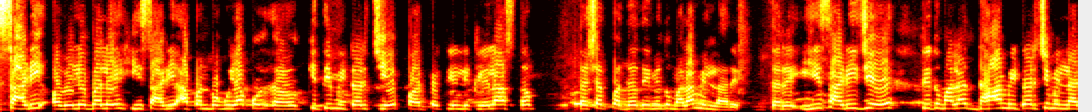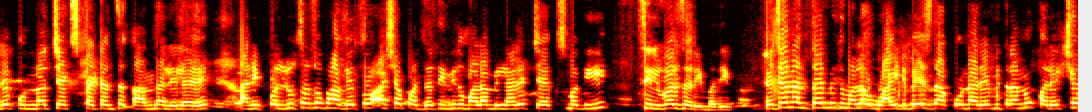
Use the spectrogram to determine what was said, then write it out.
साडी अवेलेबल आहे. ही साडी आपण बघूया किती मीटरची आहे. परफेक्टली लिखलेलं असतं. तशाच पद्धतीने तुम्हाला मिळणार आहे. तर ही साडी जी आहे ती तुम्हाला दहा मीटरची मिळणार आहे. पुन्हा चेक्स पॅटर्नचं काम झालेलं आहे. आणि पल्लूचा जो भाग आहे तो अशा पद्धतीने तुम्हाला मिळणार आहे चेक्समध्ये सिल्वर जरीमध्ये ह्याच्यानंतर मी तुम्हाला व्हाईट बेस दाखवणार आहे. मित्रांनो कलेक्शन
